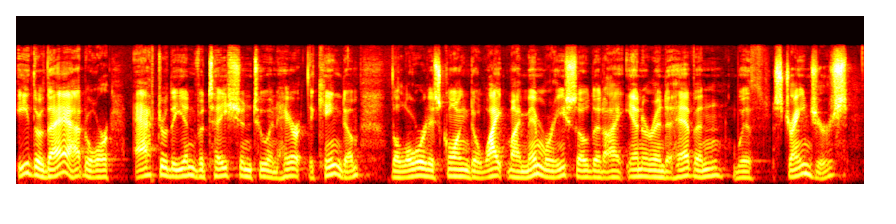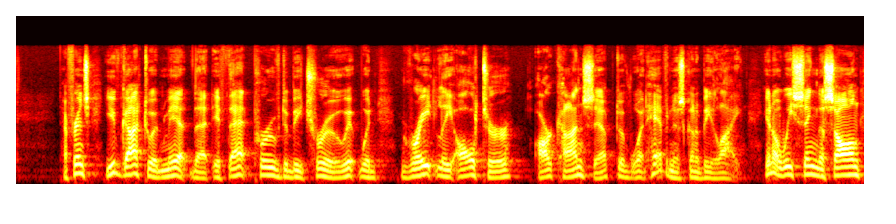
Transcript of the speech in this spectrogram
Either that, or after the invitation to inherit the kingdom, the Lord is going to wipe my memory so that I enter into heaven with strangers. Now, friends, you've got to admit that if that proved to be true, it would greatly alter our concept of what heaven is going to be like. You know, we sing the song,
